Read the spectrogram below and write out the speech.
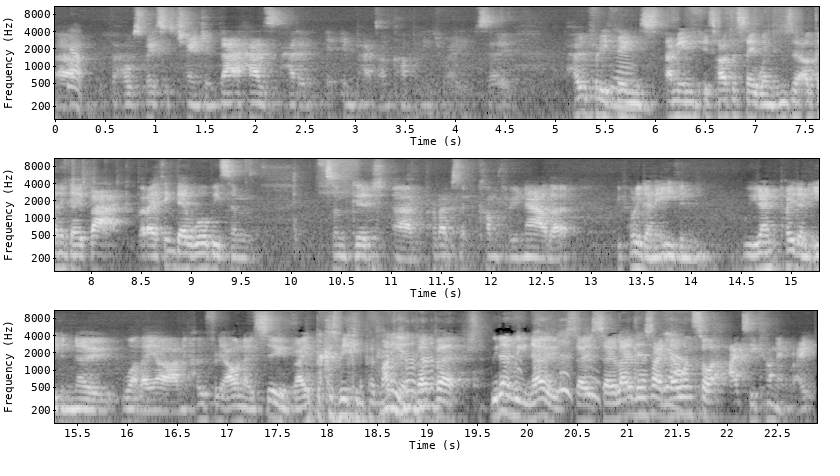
uh, yep. the whole space has changed, and that has had an impact on companies, right? So hopefully yeah. things. I mean, it's hard to say when things are going to go back, but I think there will be some some good uh, products that come through now that we probably don't even we don't probably don't even know what they are. I mean, hopefully I'll know soon, right? Because we can put money in, but but we don't really know. So so like there's like yeah. no one saw it actually coming, right?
